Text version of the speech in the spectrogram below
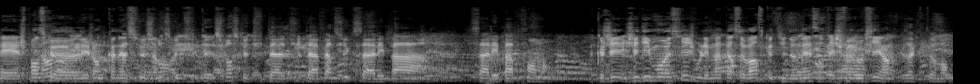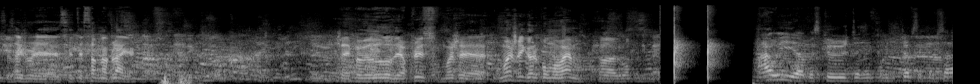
Et je pense Non, que les gens te connaissent que je pense que tu t'es, je pense que tu t'as, tu t'es aperçu que ça allait pas, ça allait pas prendre. Que j'ai j'ai dit moi aussi, je voulais m'apercevoir ce que tu donnais sur tes cheveux aussi. Hein. Exactement. C'est ça que je voulais. C'était ça ma blague. J'avais pas besoin d'en dire plus. Moi, je, moi, je rigole pour moi-même. Ah oui, euh, parce que je dirais que le club c'est comme ça,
